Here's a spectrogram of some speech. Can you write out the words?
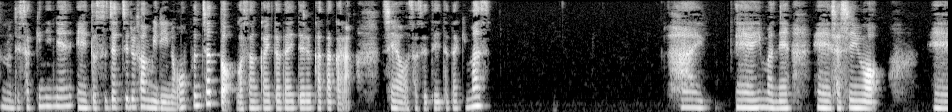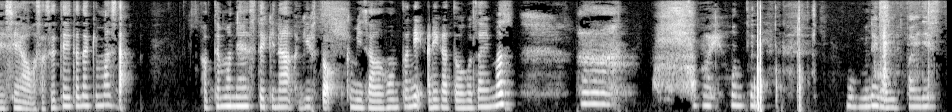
なので先にね、えっ、ー、と、スジャチルファミリーのオープンチャットご参加いただいている方からシェアをさせていただきます。はい。えー、今ね、えー、写真を、えー、シェアをさせていただきました。とってもね、素敵なギフト。くみさん、本当にありがとうございます。はあ、すごい、本当に。もう胸がいっぱいです。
